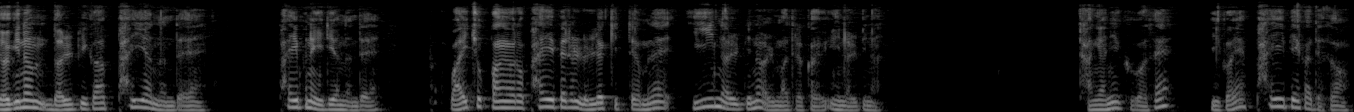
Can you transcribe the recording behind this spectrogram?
여기는 넓이가 파이였는데 파이분의 1이었는데 y축 방향으로 파이 배를 늘렸기 때문에 이 넓이는 얼마 될까요? 이 넓이는 당연히 그것에 이거의 파이 배가 돼서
